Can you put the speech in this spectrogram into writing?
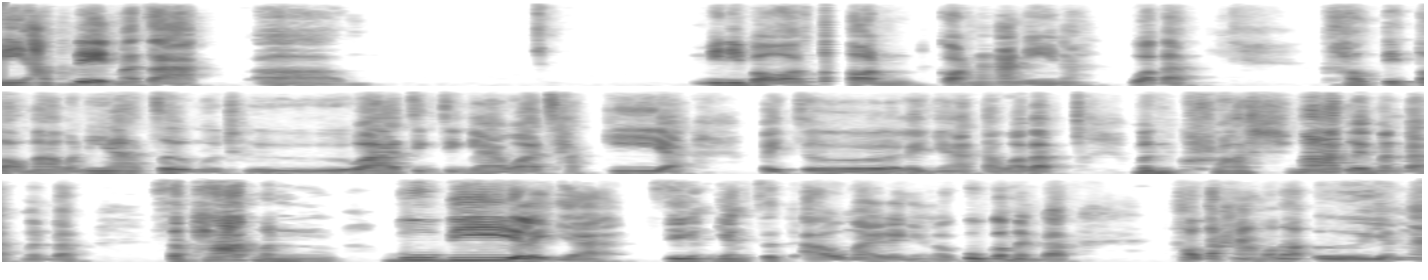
มีอัปเดตมาจากมินิบอสตอนก่อนหน้านี้นะว่าแบบ เขาติดต่อมาว่าเนี่ยเจอมือถือว่าจริง ๆ แล้วว่าชักกี้อะไปเจออะไรเงี้ย แต่ว่าแบบมันครัชมากเลยมันแบบมันแบบสภาพมันบูบี้อะไรเงี้ยยังยังจะเอาไหมอะไรเงี้ยแล้วกูก็เหมือนแบบเขาก็ถามว่าแบบเออยังไง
